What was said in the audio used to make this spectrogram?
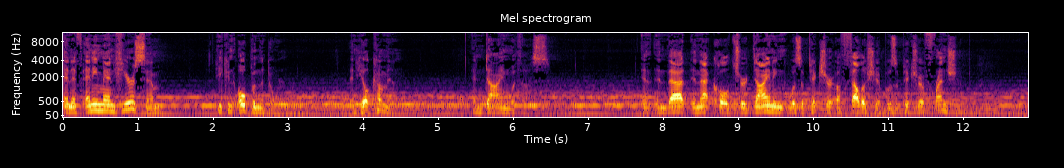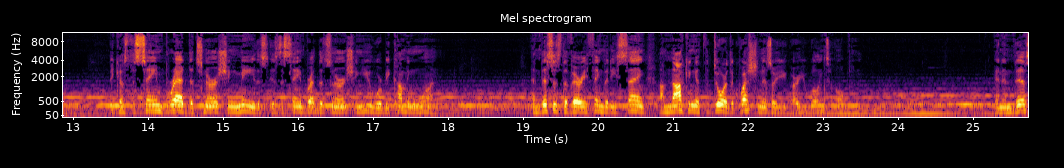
And if any man hears him, he can open the door and he'll come in and dine with us. In, in, that, in that culture, dining was a picture of fellowship, was a picture of friendship. Because the same bread that's nourishing me is the same bread that's nourishing you. We're becoming one. And this is the very thing that he's saying. I'm knocking at the door. The question is, are you, are you willing to open? And in this,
